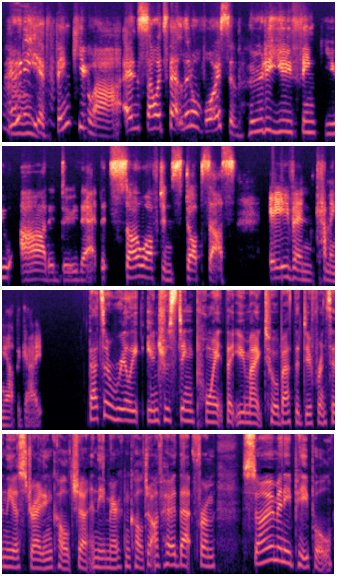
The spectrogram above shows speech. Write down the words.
who do oh. you think you are? And so it's that little voice of who do you think you are to do that that so often stops us even coming out the gate. That's a really interesting point that you make too about the difference in the Australian culture and the American culture. I've heard that from so many people,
